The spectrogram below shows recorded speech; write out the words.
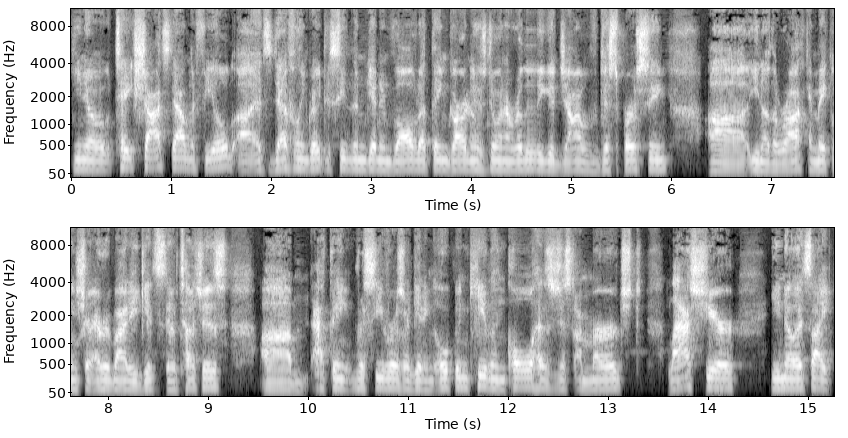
you know, take shots down the field. Uh, it's definitely great to see them get involved. I think Gardner's doing a really good job of dispersing, uh, you know, the rock and making sure everybody gets their touches. Um, I think receivers are getting open. Keelan Cole has just emerged last year. You know, it's like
